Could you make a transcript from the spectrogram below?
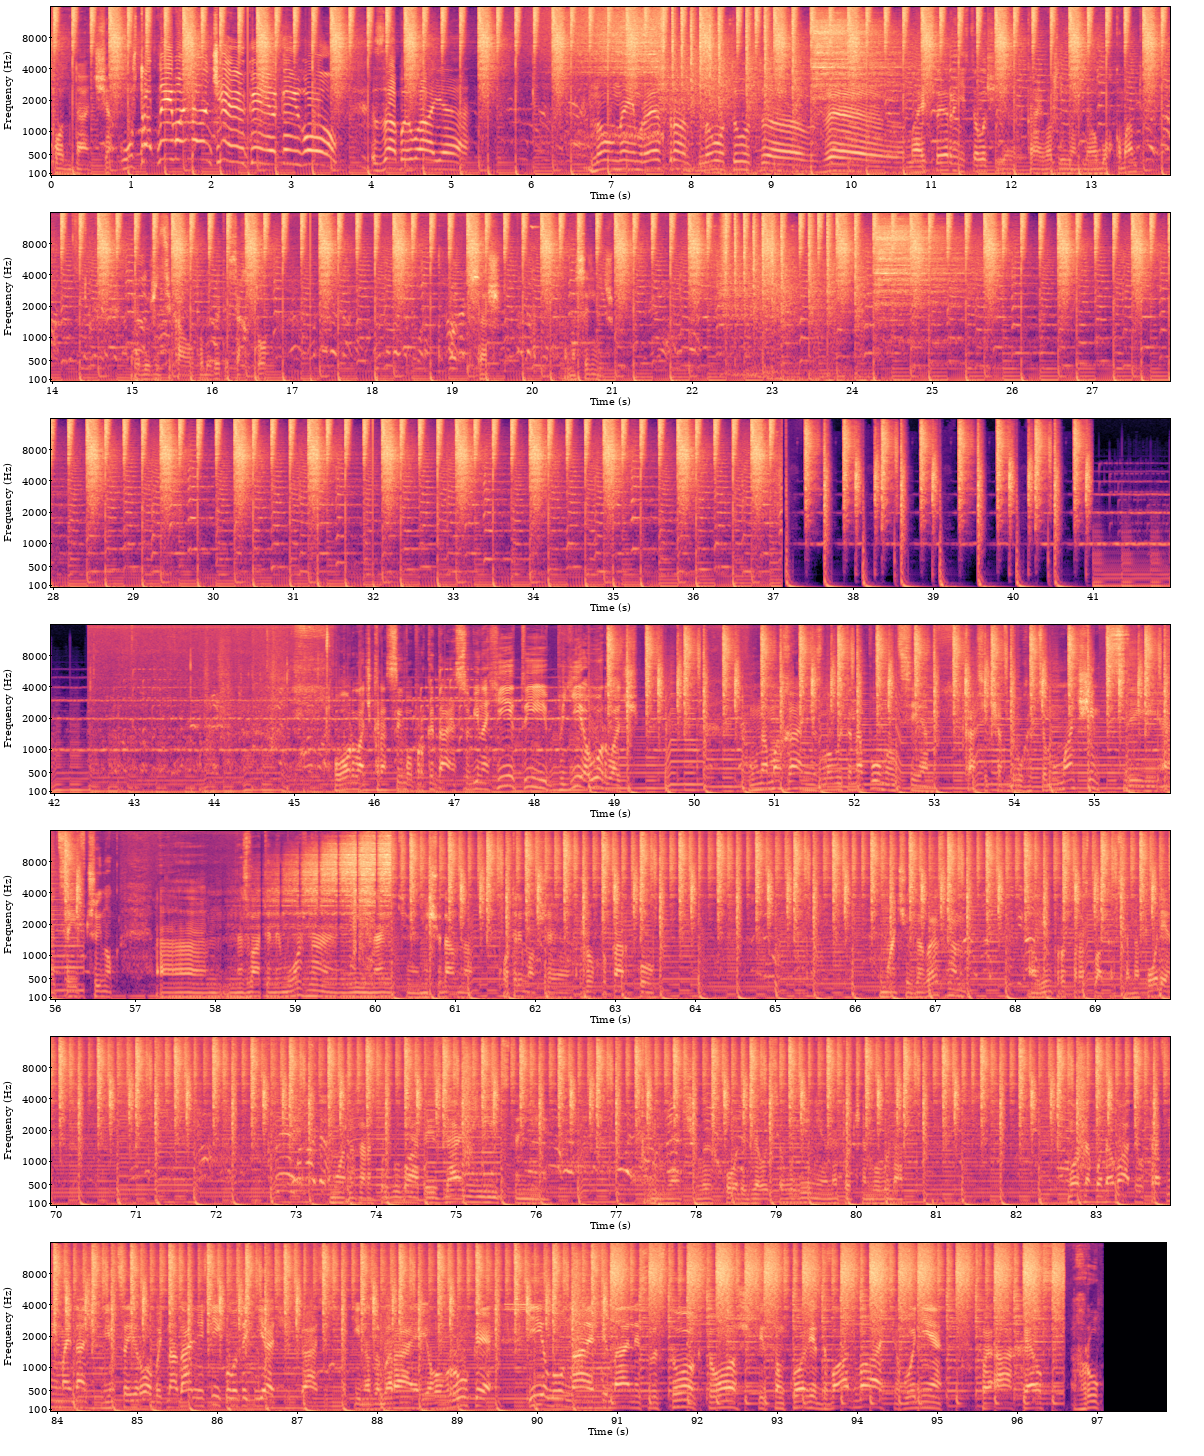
Подача. У штрафний майданчик! Який гол! Забиває No Name Restaurant, ну тут е, вже майстерність, ще є вкрай важливим для обох команд. Це дуже цікаво подивитися, хто все ж насильніше. Орлач красиво прокидає собі на хід і б'є Орлач. У намаганні зловити на помилці Касіча вдруге в цьому матчі. Цей, е, цей вчинок е, назвати не можна. Він навіть нещодавно отримавши жовту картку у матчі за Вестгем, е, він просто розплакався на полі. Можна зараз пробивати із дальньої відстані. М'яч виходить за лицеву лінію, неточним був удар. Можна подавати у штрафний майданчик, він це і робить. На дальню стійку летить м'яч. Касі спокійно забирає його в руки. І лунає фінальний свисток. Тож підсумкові 2-2. Сьогодні ФА Health Group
